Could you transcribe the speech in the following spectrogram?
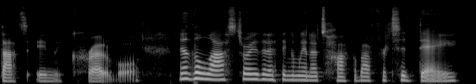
that's incredible. Now, the last story that I think I'm going to talk about for today,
